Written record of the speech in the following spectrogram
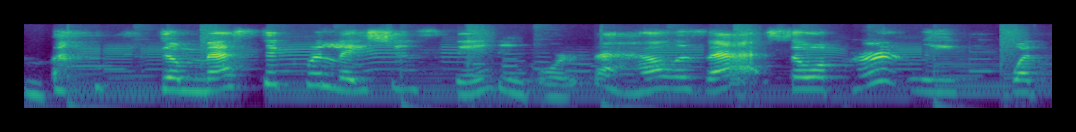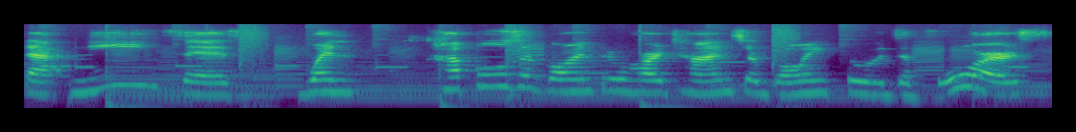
domestic relations standing order. What the hell is that? So apparently what that means is when couples are going through hard times or going through a divorce,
